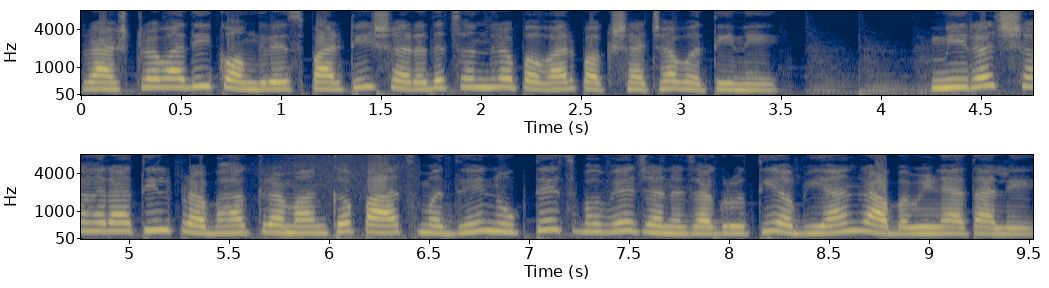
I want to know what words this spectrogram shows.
राष्ट्रवादी काँग्रेस पार्टी शरदचंद्र पवार पक्षाच्या वतीने. मिरज शहरातील प्रभाग क्रमांक पाच मध्ये नुकतेच भव्य जनजागृती अभियान राबविण्यात आले.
